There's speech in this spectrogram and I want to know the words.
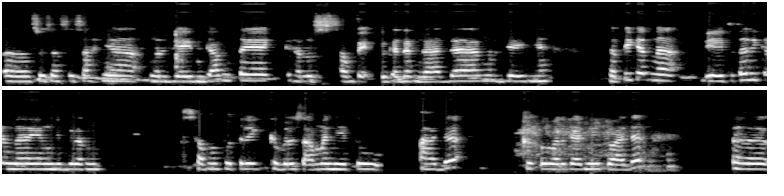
eh, susah-susahnya ngerjain gamtek, harus sampai begadang-gadang ngerjainnya. Tapi karena ya itu tadi karena yang dibilang sama Putri kebersamaan itu ada, kekeluargaan itu ada, eh,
